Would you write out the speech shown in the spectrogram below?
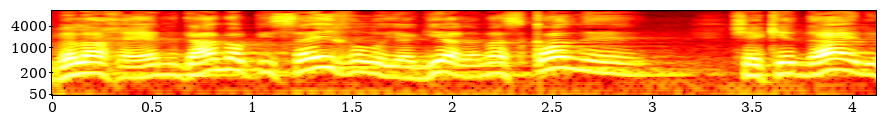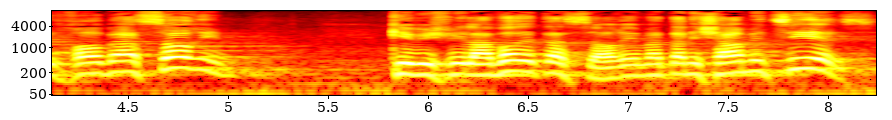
ולכן, גם על פי שכל הוא יגיע למסקונה שכדאי לבחור בעשורים. כי בשביל לעבוד את העשורים אתה נשאר מציאס.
